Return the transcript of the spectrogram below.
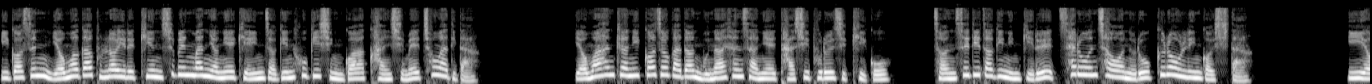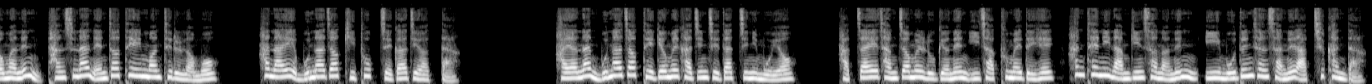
이것은 영화가 불러일으킨 수백만 명의 개인적인 호기심과 관심의 총합이다. 영화 한 편이 꺼져가던 문화 현상에 다시 불을 지키고 전 세계적인 인기를 새로운 차원으로 끌어올린 것이다. 이 영화는 단순한 엔터테인먼트를 넘어 하나의 문화적 기폭제가 되었다. 하연한 문화적 대겸을 가진 제작진이 모여 각자의 장점을 녹여낸 이 작품에 대해 한텐이 남긴 선언은 이 모든 현상을 압축한다.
